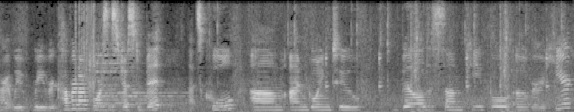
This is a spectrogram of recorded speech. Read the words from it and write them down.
Alright, we, we recovered our forces just a bit. That's cool. Um, I'm going to build some people over here.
